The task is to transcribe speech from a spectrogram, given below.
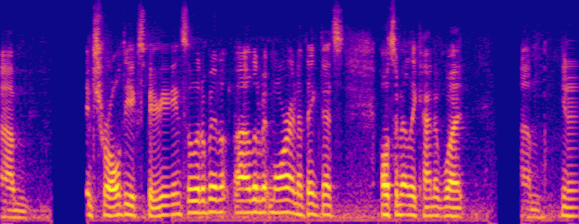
um, control the experience a little bit uh, a little bit more, and I think that's ultimately kind of what um, you know.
